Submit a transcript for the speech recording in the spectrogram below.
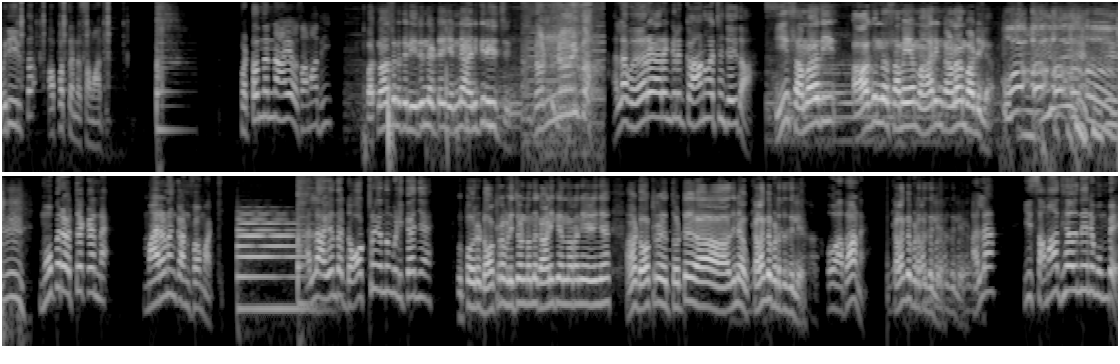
ഒരു അപ്പ അപ്പം തന്നെ സമാധി. പെട്ടെന്ന് തന്നെ ആയോ സമാധി? പത്മാസനത്തിൽ ഇരുന്നിട്ട് എന്നെ അനുഗ്രഹിച്ച്. അല്ല വേറെ ആരെങ്കിലും കാണുമാറ്റം ചെയ്താ? ഈ സമാധി ആകുന്ന സമയം ആരും കാണാൻ പാടില്ല. മൂപ്പര് ഒറ്റക്കന്നെ മരണം കൺഫേം ആക്കി. അല്ല അതെന്താ ഡോക്ടറെ ഒന്നും വിളിക്കാഞ്ഞേ? ഇപ്പൊ ഒരു ഡോക്ടറെ വിളിച്ചോണ്ടൊന്ന് കാണിക്കുക എന്ന് പറഞ്ഞു കഴിഞ്ഞാൽ ആ ഡോക്ടർ തൊട്ട് അതിനെ കളങ്കപ്പെടുത്തത്തില്ലേ? ഓ അതാണ്. കളങ്കപ്പെടുത്തത്തില്ലേ? അല്ല ഈ സമാധിയാകുന്നതിന് മുമ്പേ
